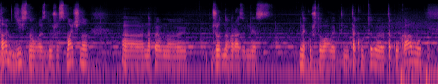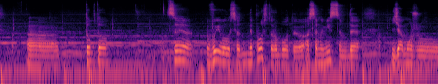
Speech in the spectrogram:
так, дійсно, у вас дуже смачно. Напевно, жодного разу не, не куштували там таку, таку каву. Тобто, це виявилося не просто роботою, а саме місцем, де я можу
